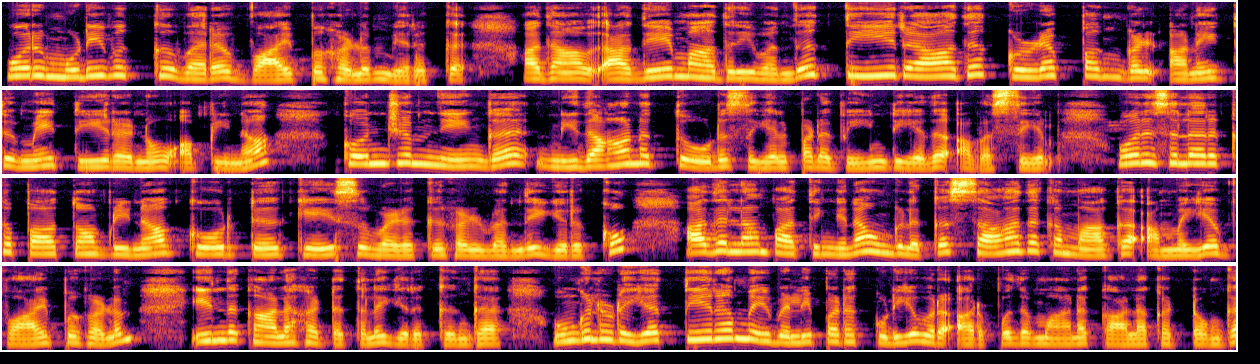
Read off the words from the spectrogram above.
ஒரு முடிவுக்கு வர வாய்ப்புகளும் இருக்கு. அதான் அதே மாதிரி வந்து தீராத குழப்பங்கள் அனைத்துமே தீரணும் அப்படின்னா கொஞ்சம் நீங்கள் நிதானத்தோடு செயல்பட வேண்டியது அவசியம். ஒரு சிலருக்கு பார்த்தோம் அப்படின்னா கோர்ட்டு கேஸு வழக்குகள் வந்து இருக்கும். அதெல்லாம் பார்த்தீங்கன்னா உங்களுக்கு சாதகமாக அமைய வாய்ப்புகளும் இந்த காலகட்டத்தில் இருக்குங்க. உங்களுடைய திறமை வெளிப்படக்கூடிய ஒரு அற்புதமான காலகட்டங்க.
